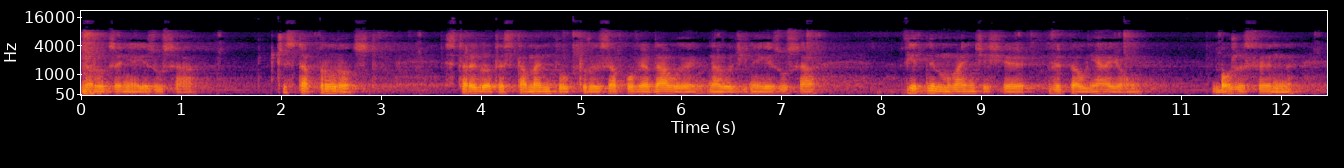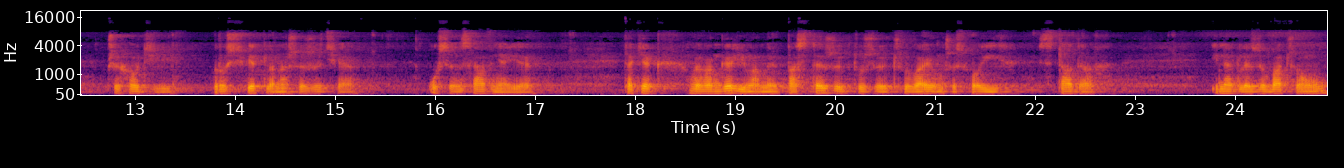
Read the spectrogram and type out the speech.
narodzenia Jezusa. Czysta proroctw Starego Testamentu, które zapowiadały narodzinę Jezusa, w jednym momencie się wypełniają. Boży Syn przychodzi, rozświetla nasze życie, usensawnia je. Tak jak w Ewangelii mamy pasterzy, którzy czuwają przy swoich stadach i nagle zobaczą,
